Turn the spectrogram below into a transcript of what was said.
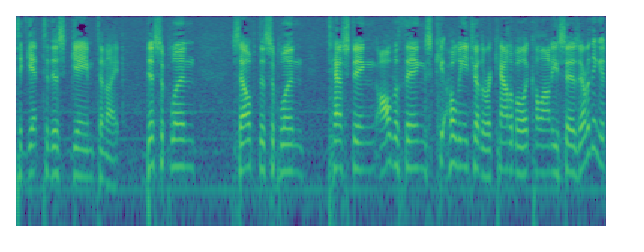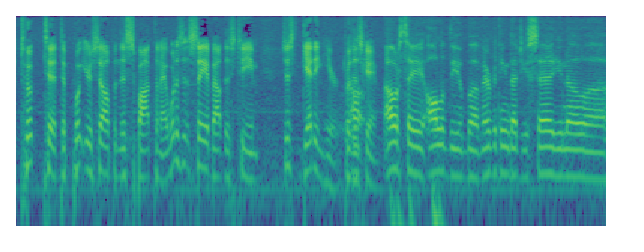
to get to this game tonight. Discipline, self-discipline, testing, all the things, holding each other accountable. Like Kalani says, everything it took to, to put yourself in this spot tonight. What does it say about this team just getting here for this I- game? I would say all of the above. Everything that you said, you know, uh,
